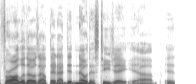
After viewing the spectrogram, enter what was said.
for all of those out there that didn't know this, TJ uh, is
